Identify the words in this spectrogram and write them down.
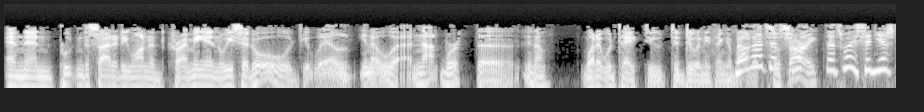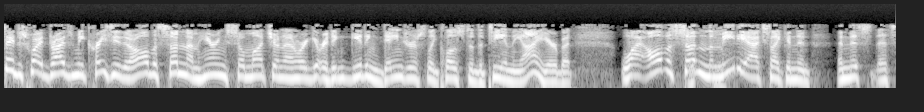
And then Putin decided he wanted Crimea, and we said, "Oh, well, you know, uh, not worth the, you know, what it would take to to do anything about Well, it." that, So that's sorry. Why, that's why I said yesterday. That's why it drives me crazy that all of a sudden I'm hearing so much, and then we're getting, getting dangerously close to the T and the I here. But why all of a sudden the media acts like and and this that's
